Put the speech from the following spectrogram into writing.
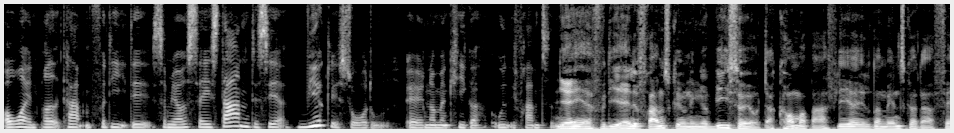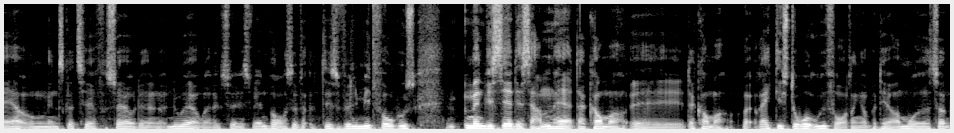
over en bred kamp, fordi det, som jeg også sagde i starten, det ser virkelig sort ud, øh, når man kigger ud i fremtiden. Ja, ja, fordi alle fremskrivninger viser jo, at der kommer bare flere ældre mennesker, der er færre unge mennesker til at forsørge det. Nu er jeg jo redaktør i Svendborg, så det er selvfølgelig mit fokus, men vi ser det samme her. Der kommer, øh, der kommer rigtig store udfordringer på det her område, så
